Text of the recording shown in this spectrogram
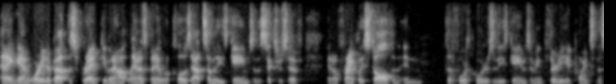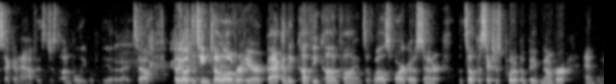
And again, worried about the spread, given how Atlanta's been able to close out some of these games, and the Sixers have, you know, frankly stalled in, in the fourth quarters of these games. I mean, 38 points in the second half is just unbelievable the other night. So, gonna go with the team total over here, back in the comfy confines of Wells Fargo Center. Let's hope the Sixers put up a big number and win.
